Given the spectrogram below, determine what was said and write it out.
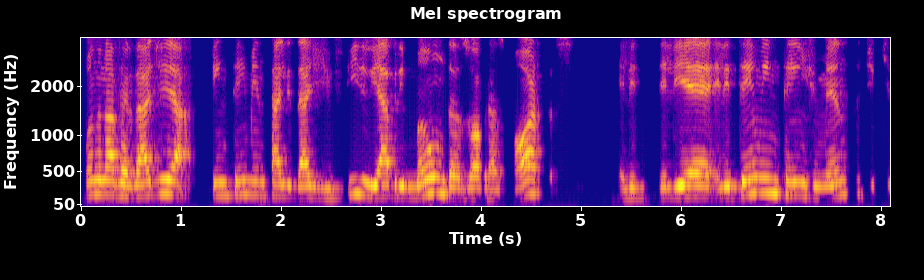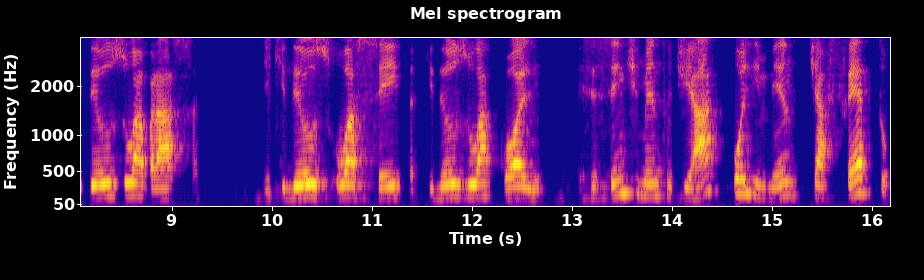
quando na verdade quem tem mentalidade de filho e abre mão das obras mortas, ele, ele, é, ele tem um entendimento de que Deus o abraça, de que Deus o aceita, que Deus o acolhe. Esse sentimento de acolhimento, de afeto,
